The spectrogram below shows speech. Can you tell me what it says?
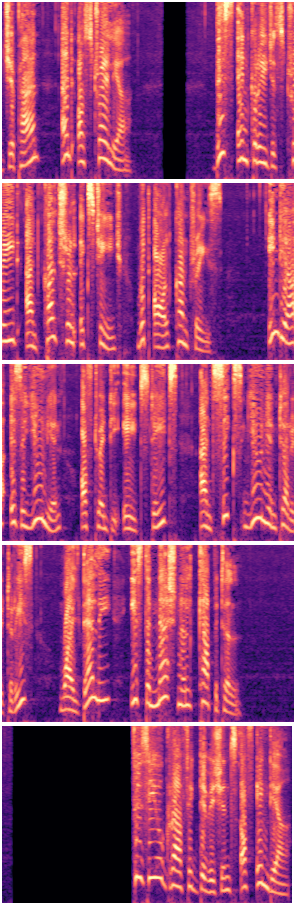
Japan and Australia. This encourages trade and cultural exchange with all countries. India is a union of 28 states and 6 union territories while Delhi is the national capital. Physiographic divisions of India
